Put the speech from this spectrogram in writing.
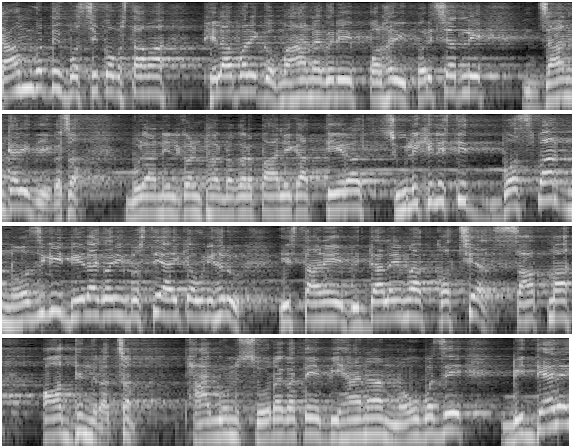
काम गर्दै बसेको अवस्थामा फेला परेको महानगरीय प्रहरी परिषदले जानकारी दिएको छ। बुढा नीलकण्ठ नगरपालिका तेह्र चुलीखेल स्थित बस पार्क नजिकै डेरा गरी बस्दै आएका उनीहरू स्थानीय विद्यालयमा कक्षा सातमा अध्ययनरत छन्। फागुन सोह्र गते बिहान नौ बजे विद्यालय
